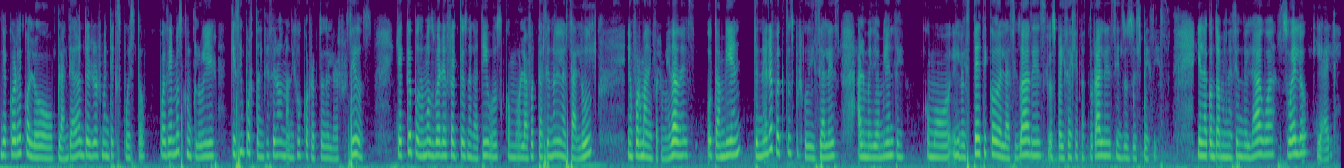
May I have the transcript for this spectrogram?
De acuerdo con lo planteado anteriormente expuesto, podemos concluir que es importante hacer un manejo correcto de los residuos, ya que podemos ver efectos negativos como la afectación en la salud en forma de enfermedades o también tener efectos perjudiciales al medio ambiente, como en lo estético de las ciudades, los paisajes naturales y en sus especies, y en la contaminación del agua, suelo y aire.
